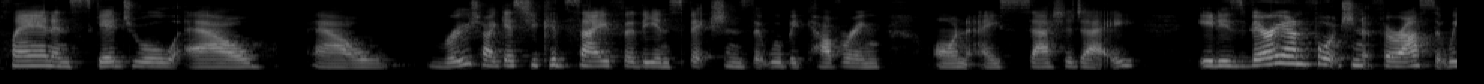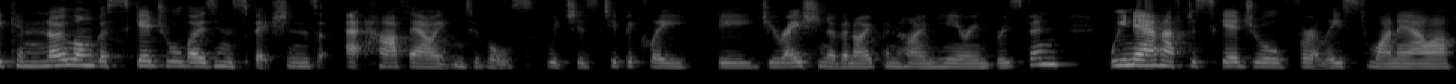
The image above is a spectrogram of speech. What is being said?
plan and schedule our, our route, I guess you could say, for the inspections that we'll be covering on a Saturday. It is very unfortunate for us that we can no longer schedule those inspections at half hour intervals, which is typically the duration of an open home here in Brisbane. We now have to schedule for at least one hour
